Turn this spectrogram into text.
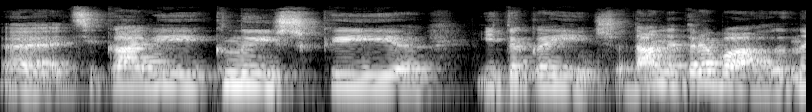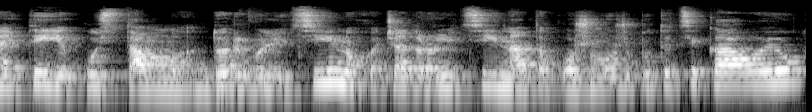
е, цікаві книжки і таке інше. Да? Не треба знайти якусь там дореволюційну, хоча дореволюційна також може бути цікавою.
